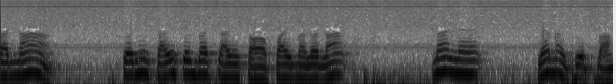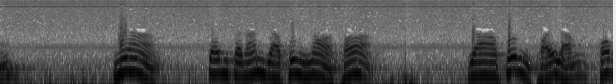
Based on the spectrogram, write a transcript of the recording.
วันหน้าเป็นนิสัยเป็นปัจจัยต่อไปมาลดละนั่นแหละและไม่เก็บหวัง เมื่อเป็นฉะนั้นอย่าพึ่งย่อท้อ ย่าพึ่งถอยหลังคง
